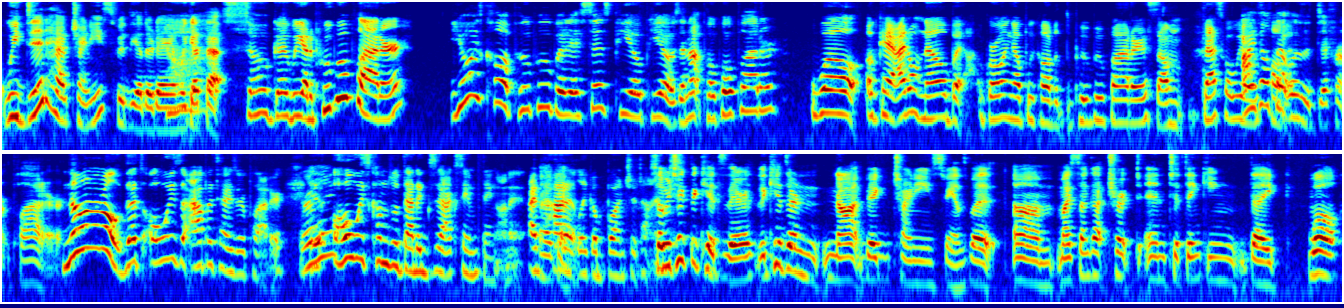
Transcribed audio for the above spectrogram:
we did have Chinese food the other day, and we got that. so good. We got a poo poo platter. You always call it poo poo, but it says P O P O. Is that not popo platter? Well, okay, I don't know, but growing up we called it the poo poo platter, so um, that's what we I thought that it. was a different platter. No, no, no. That's always the appetizer platter. Really? It always comes with that exact same thing on it. I've Okay. had it like a bunch of times. So we took the kids there. The kids are not big Chinese fans, but um, my son got tricked into thinking like, well,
